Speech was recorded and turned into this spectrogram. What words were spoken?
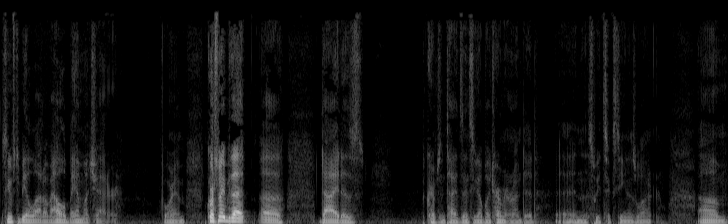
seems to be a lot of Alabama chatter for him. Of course, maybe that uh, died as the Crimson Tide's NCAA tournament run did uh, in the Sweet 16 as well. Um,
